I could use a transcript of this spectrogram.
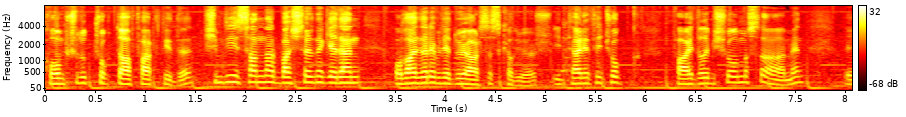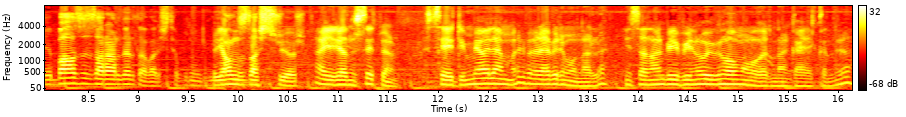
Komşuluk çok daha farklıydı. Şimdi insanlar başlarına gelen olaylara bile duyarsız kalıyor. İnternetin çok faydalı bir şey olmasına rağmen e, bazı zararları da var işte bunun gibi. Yalnızlaştırıyor. Hayır yalnız hissetmiyorum. Sevdiğim bir ailem var, beraberim onlarla. İnsanlar birbirine uygun olmamalarından kaynaklanıyor.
